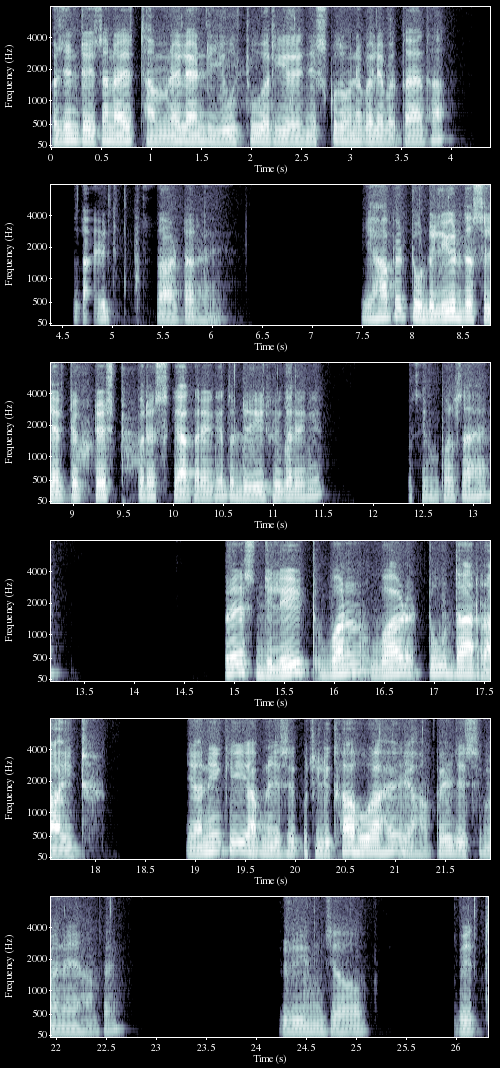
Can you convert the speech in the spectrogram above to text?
presentation as thumbnail and used to rearrange. इसको तो मैंने पहले बताया था। स्लाइड स्टार्टर है। यहाँ पे to delete the selected test press क्या करेंगे? तो डिलीट भी करेंगे। तो सिंपल सा है। Press delete one word to the right यानी कि आपने जैसे कुछ लिखा हुआ है यहाँ पे, जैसे मैंने यहाँ पे ड्रीम जॉब विथ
